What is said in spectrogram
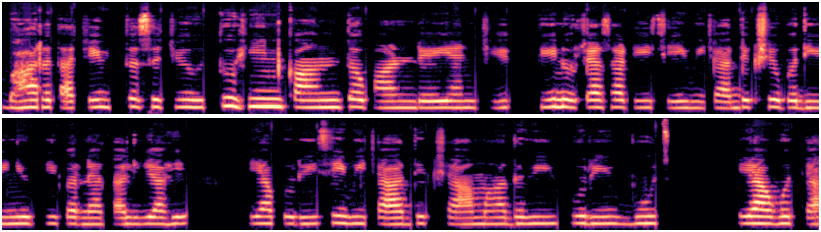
भारताचे वित्त सचिव तुहिनकांत पांडे यांची तीन वर्षांसाठी सेबीच्या अध्यक्षपदी नियुक्ती करण्यात आली आहे. यापूर्वी सेबीच्या अध्यक्षा माधवी पुरी बुच या होत्या.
